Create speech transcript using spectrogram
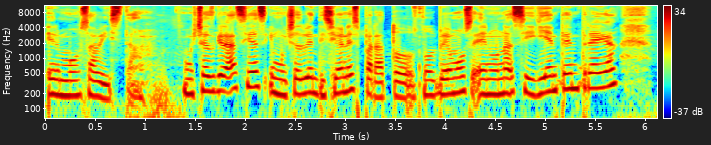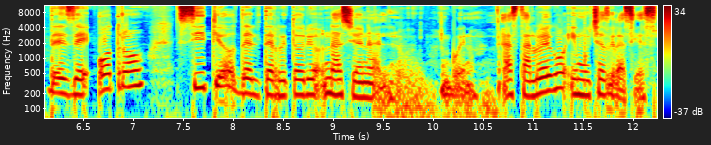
hermosa vista. Muchas gracias y muchas bendiciones para todos. Nos vemos en una siguiente entrega desde otro sitio del territorio nacional. Bueno, hasta luego y muchas gracias.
